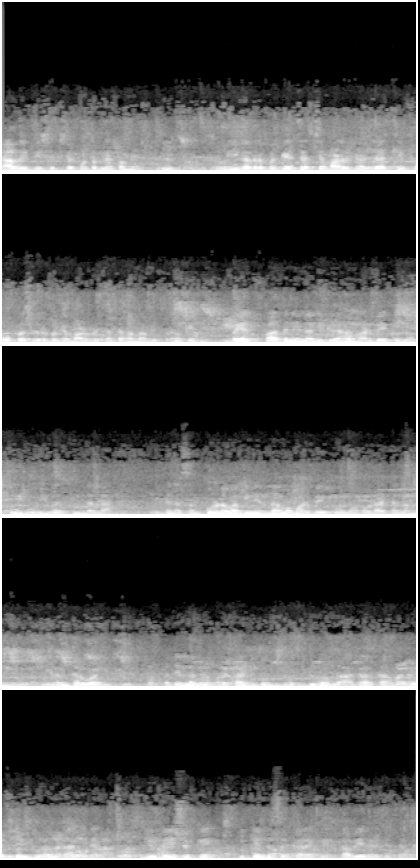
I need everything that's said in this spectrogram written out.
ಯಾವ ರೀತಿ ಶಿಕ್ಷೆ ಕೊಟ್ಟರೆ ಕಮ್ಮಿ. ಸೊ ಈಗ ಅದ್ರ ಬಗ್ಗೆ ಚರ್ಚೆ ಮಾಡೋದಕ್ಕಿಂತ ಜಾಸ್ತಿ ಫೋಕಸ್ ಇದ್ರ ಬಗ್ಗೆ ಮಾಡ್ಬೇಕಂತ ನನ್ನ ಅಭಿಪ್ರಾಯ. ಭಯೋತ್ಪಾದನೆಯನ್ನು ನಿಗ್ರಹ ಮಾಡಬೇಕು ಅನ್ನೋ ಕೂಗು ಇವತ್ತಿಂದಲ್ಲ. ಇದನ್ನ ಸಂಪೂರ್ಣವಾಗಿ ನಿರ್ನಾಮ ಮಾಡಬೇಕು ಅನ್ನೋ ಹೋರಾಟ ನಮ್ಮದು ನಿರಂತರವಾಗಿತ್ತು. ಅದೆಲ್ಲದರ ಹೊರತಾಗಿ ಇದೊಂದು ದೊಡ್ಡದೊಂದು ಆಘಾತ ದೊಡ್ಡದೊಂದು ದುರಂತ ಆಗಿದೆ. ಈ ದೇಶಕ್ಕೆ ಈ ಕೇಂದ್ರ ಸರ್ಕಾರಕ್ಕೆ ತಾವೇನು ಹೇಳ್ತಿದ್ದಾರೆ?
